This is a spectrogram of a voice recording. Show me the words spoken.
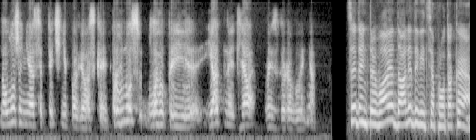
наложені асептичні пов'язки. Прогноз благоприятний для виздоровлення. Цей день триває. Далі дивіться про таке.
